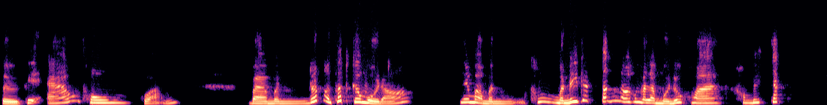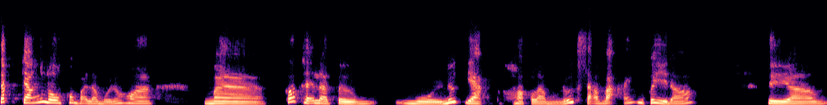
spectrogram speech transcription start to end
từ cái áo thun của ảnh và mình rất là thích cái mùi đó. Nhưng mà mình không mình biết chắc chắn nó không phải là mùi nước hoa không biết chắc chắc chắn luôn không phải là mùi nước hoa. Mà có thể là từ mùi nước giặt hoặc là mùi nước xả vải một cái gì đó. Thì uh,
